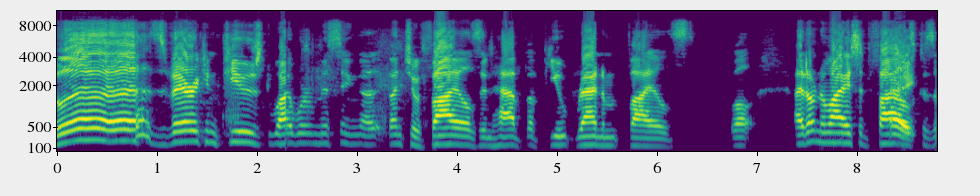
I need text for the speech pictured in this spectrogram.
was very confused why we're missing a bunch of files and have a few random files. Well, I don't know why I said files Hey. because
